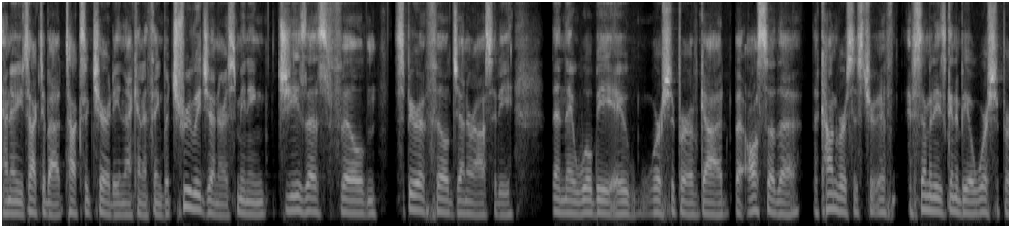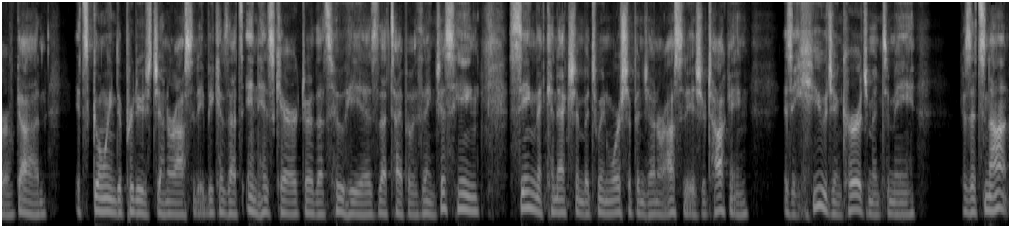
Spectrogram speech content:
I know you talked about toxic charity and that kind of thing, but truly generous, meaning Jesus filled, spirit filled generosity, then they will be a worshiper of God. But also the the converse is true. If if somebody's going to be a worshiper of God, it's going to produce generosity because that's in his character, that's who he is, that type of thing. Just seeing seeing the connection between worship and generosity as you're talking is a huge encouragement to me because it's not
